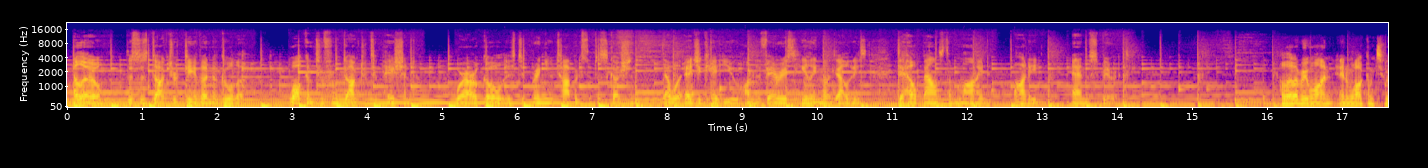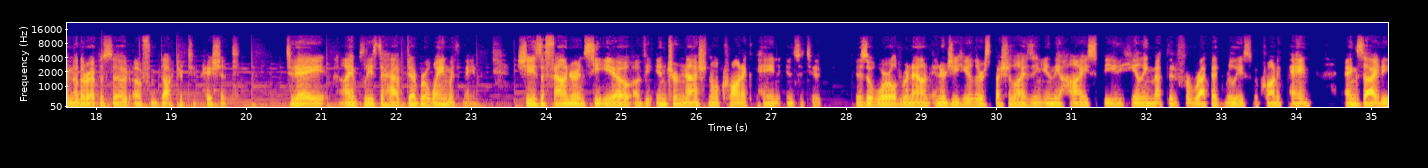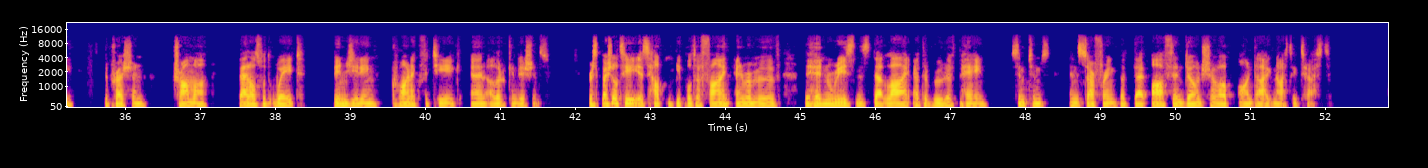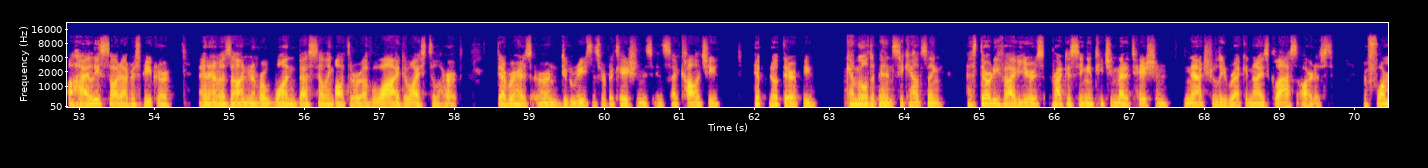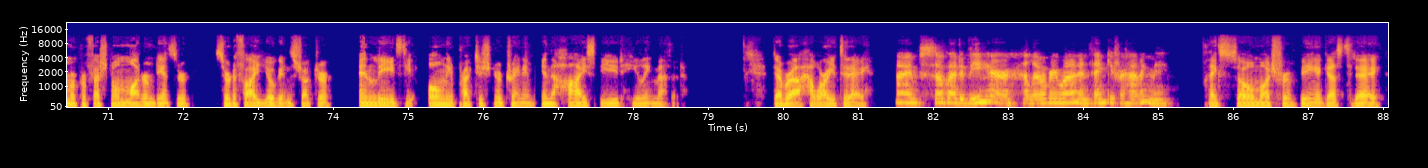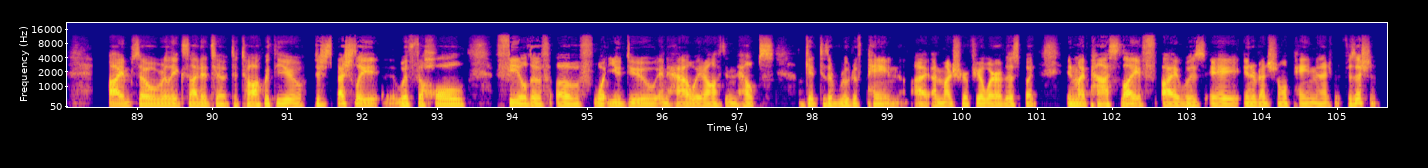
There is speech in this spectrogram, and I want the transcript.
Hello, this is Dr. Diva Nagula. Welcome to From Doctor to Patient where our goal is to bring you topics of discussion that will educate you on the various healing modalities to help balance the mind, body, and the spirit. Hello, everyone, and welcome to another episode of From Doctor to Patient. Today, I am pleased to have Deborah Wayne with me. She is the founder and CEO of the International Chronic Pain Institute. It is a world renowned energy healer specializing in the high speed healing method for rapid release of chronic pain anxiety, depression, trauma, battles with weight, binge eating, chronic fatigue, and other conditions. Her specialty is helping people to find and remove the hidden reasons that lie at the root of pain, symptoms, and suffering, but that often don't show up on diagnostic tests. A highly sought after speaker and Amazon number one best-selling author of Why Do I Still Hurt, Deborah has earned degrees and certifications in psychology, hypnotherapy, chemical dependency counseling, has 35 years practicing and teaching meditation, naturally recognized glass artist, a former professional modern dancer, certified yoga instructor, and leads the only practitioner training in the high speed healing method. Deborah, how are you today? I'm so glad to be here. Hello, everyone, and thank you for having me. Thanks so much for being a guest today. I am so really excited to to talk with you, especially with the whole field of of what you do and how it often helps get to the root of pain. I, am not sure if you're aware of this, but in my past life, I was a interventional pain management physician,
